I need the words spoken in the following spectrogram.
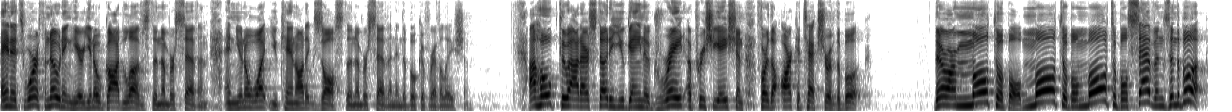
And it's worth noting here, you know, God loves the number seven. And you know what? You cannot exhaust the number seven in the book of Revelation. I hope throughout our study you gain a great appreciation for the architecture of the book. There are multiple, multiple, multiple sevens in the book.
